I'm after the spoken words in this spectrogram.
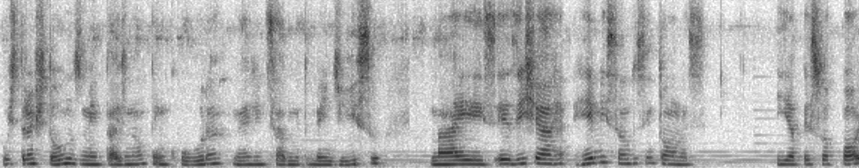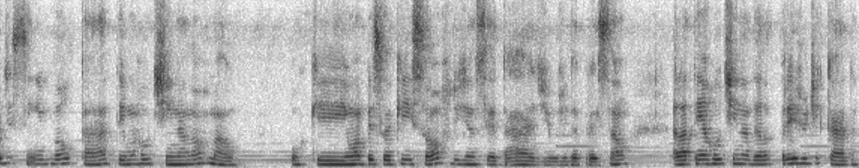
os transtornos mentais não têm cura, né? A gente sabe muito bem disso, mas existe a remissão dos sintomas. E a pessoa pode sim voltar a ter uma rotina normal, porque uma pessoa que sofre de ansiedade ou de depressão, ela tem a rotina dela prejudicada.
